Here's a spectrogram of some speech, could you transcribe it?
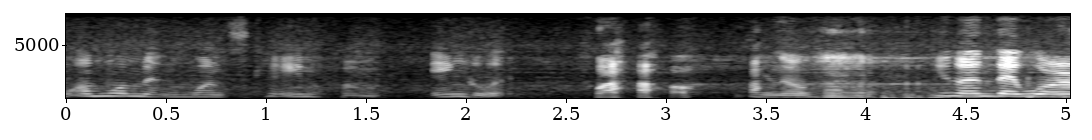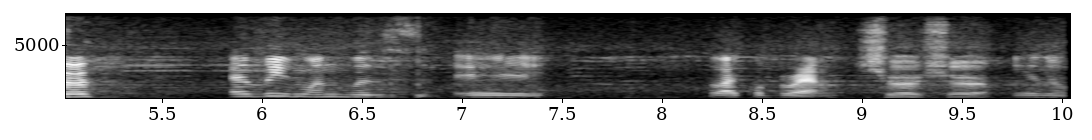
one woman once came from England. Wow. You know, you know, and they were. Everyone was uh, black or brown. Sure, sure. You know,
